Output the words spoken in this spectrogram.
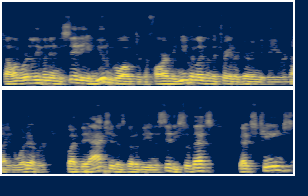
fella, we're living in the city, and you can go out to the farm and you can live in the trailer during the day or night or whatever. But the action is going to be in the city. So that's that's changed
